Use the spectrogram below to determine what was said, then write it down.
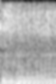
Mm-hmm.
